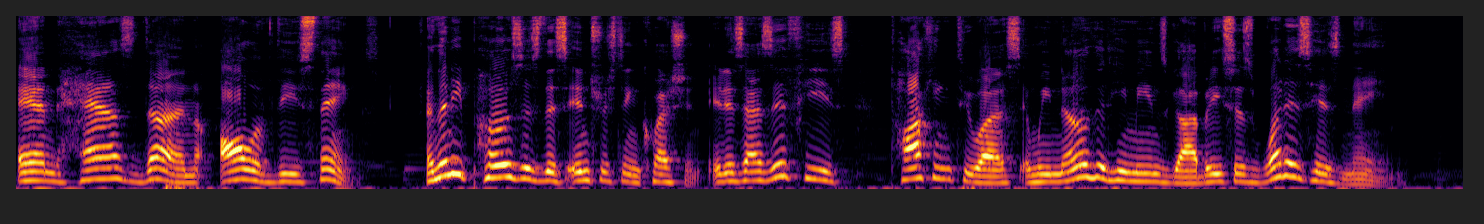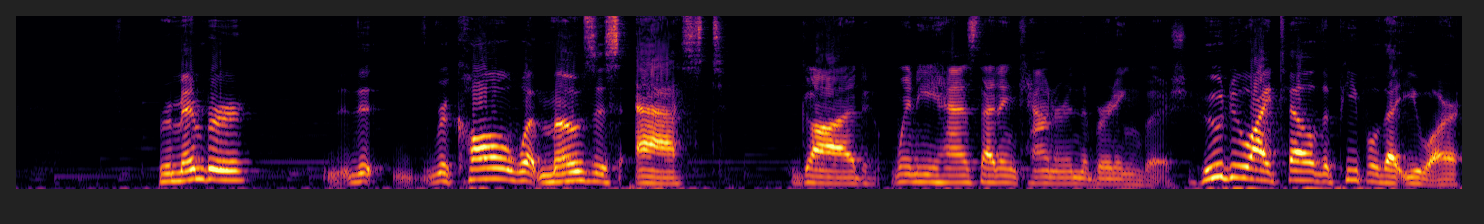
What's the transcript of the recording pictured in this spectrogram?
and has done all of these things. And then he poses this interesting question. It is as if he's talking to us and we know that he means God, but he says, "What is his name?" Remember that recall what Moses asked God when he has that encounter in the burning bush. Who do I tell the people that you are?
